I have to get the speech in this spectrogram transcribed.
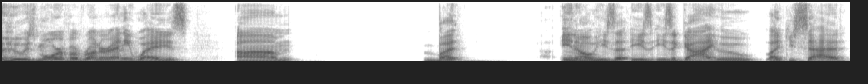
who is more of a runner anyways um but you know he's a he's he's a guy who like you said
